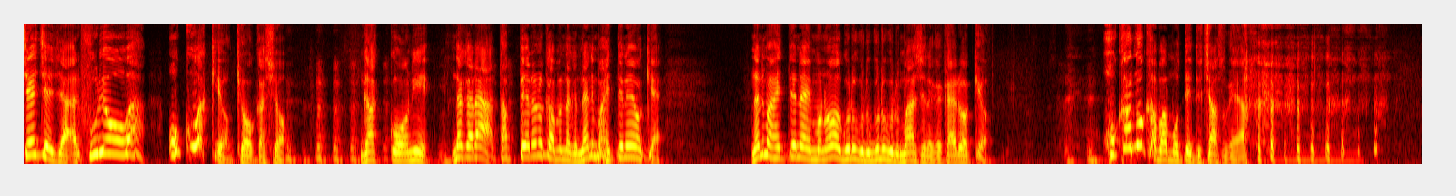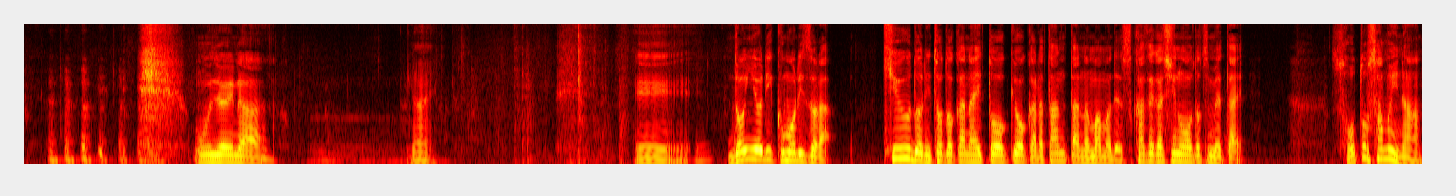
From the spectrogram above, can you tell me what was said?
違う違う違う。不良は置くわけよ教科書。学校に。だからタッペーラーのカバンなんか何も入ってないわけ。何も入ってないものはぐるぐるぐるぐる回しながら帰るわけよ。他のカバン持ってってチャンスがや。面白いな。はい。えー、どんより曇り空。9度に届かない東京から淡々のままです。風が死ぬほど冷たい。相当寒いな。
